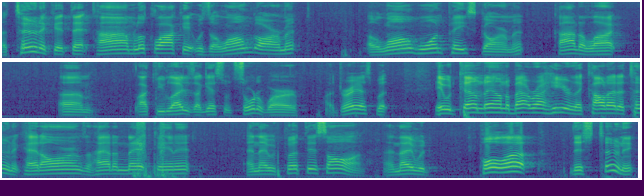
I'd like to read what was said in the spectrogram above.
A tunic at that time looked like it was a long garment, a long one piece garment, kind of like, um, like you ladies, I guess, would sort of wear a dress, but it would come down about right here. They called that a tunic, had arms and had a neck in it, and they would put this on, and they would pull up this tunic,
